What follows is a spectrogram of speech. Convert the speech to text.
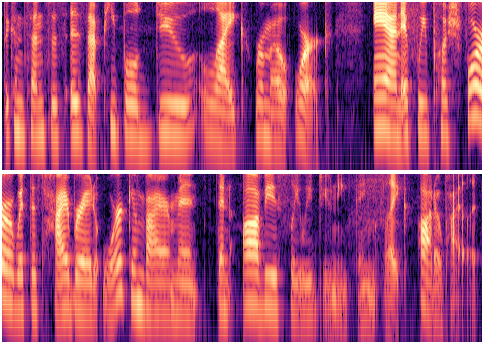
the consensus is that people do like remote work. And if we push forward with this hybrid work environment, then obviously we do need things like autopilot.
